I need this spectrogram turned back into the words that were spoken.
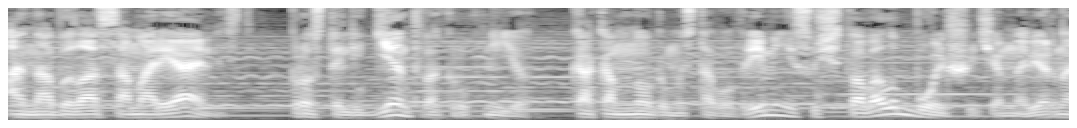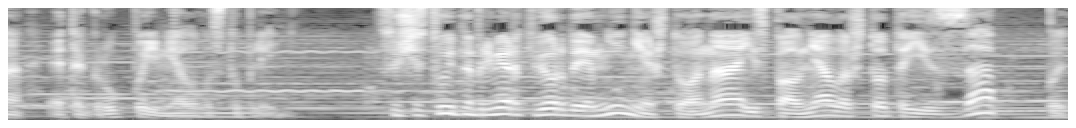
она была сама реальность, просто легенд вокруг нее, как о многом из того времени, существовало больше, чем, наверное, эта группа имела выступление. Существует, например, твердое мнение, что она исполняла что-то из Заппы.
